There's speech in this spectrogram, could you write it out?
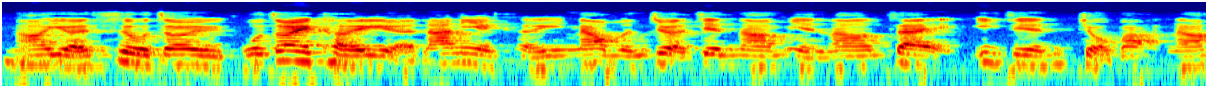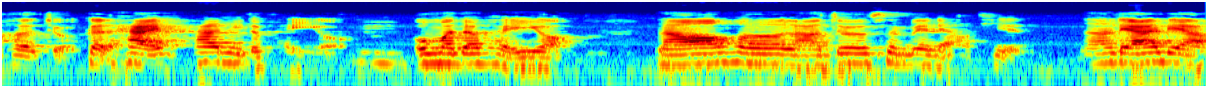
然后有一次我终于我终于可以了，然后你也可以，那我们就有见到面，然后在一间酒吧，然后喝酒，跟还还有你的朋友，嗯，我们的朋友，然后喝，然后就顺便聊天，然后聊一聊，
